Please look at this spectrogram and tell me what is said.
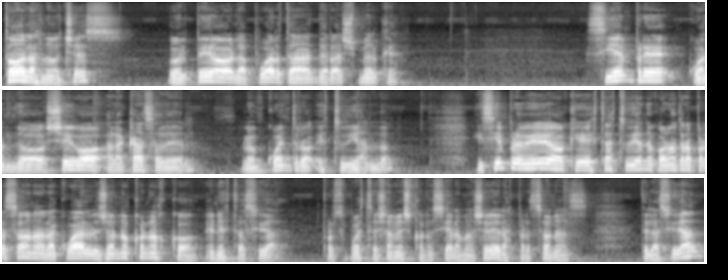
Todas las noches golpeo la puerta de Rashmelke. Siempre cuando llego a la casa de él, lo encuentro estudiando. Y siempre veo que está estudiando con otra persona a la cual yo no conozco en esta ciudad. Por supuesto, ya me conocía la mayoría de las personas de la ciudad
